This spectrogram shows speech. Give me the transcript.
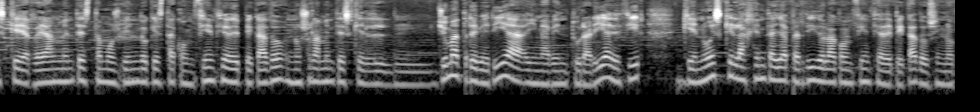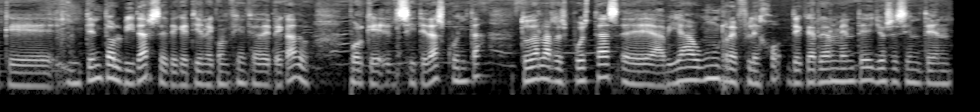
Es que realmente estamos viendo que esta conciencia de pecado no solamente es que el- yo me atrevería y me aventuraría a decir que no es que la gente haya perdido la conciencia de pecado, sino que intenta olvidarse de que tiene conciencia de pecado. Porque si te das cuenta, todas las respuestas eh, había un reflejo de que realmente ellos se sienten,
